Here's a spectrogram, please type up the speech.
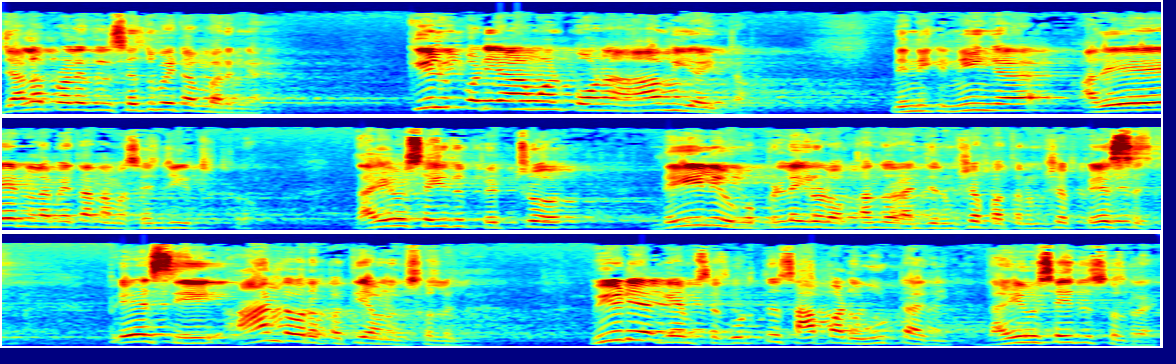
ஜலப்பிரளயத்தில் செத்து போயிட்டான் பாருங்க. கீழ்ப்படியாமல் போன ஆவி ஆயிட்டான் இன்னைக்கு நீங்க அதே நிலைமை தான் நம்ம செஞ்சுக்கிட்டு இருக்கிறோம். தயவு செய்து பெற்றோர் டெய்லி உங்க பிள்ளைகளோட உட்காந்து ஒரு அஞ்சு நிமிஷம் பத்து நிமிஷம் பேசு. பேசி ஆண்டவரை பத்தி அவனுக்கு சொல்லுங்க. வீடியோ கேம்ஸை கொடுத்து சாப்பாடு ஊட்டாதீங்க. தயவு செய்து சொல்றேன்.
